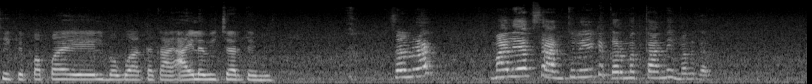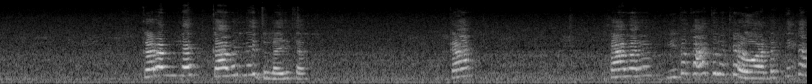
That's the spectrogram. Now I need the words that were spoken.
ठीक आहे पप्पा येईल बघू आता काय. आईला विचारते मी. सम्राट मला एक सांग. तुला इथे करमत का नाही? म्हण कर. करमत का बरं नाही तुला इथं? का? का बरं? इथं का तुला खेळ वाटत नाही का?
